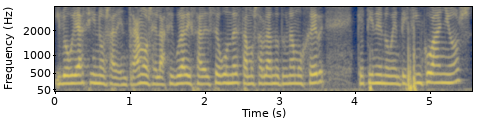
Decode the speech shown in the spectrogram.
Y luego ya si nos adentramos en la figura de Isabel II, estamos hablando de una mujer que tiene 95 años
